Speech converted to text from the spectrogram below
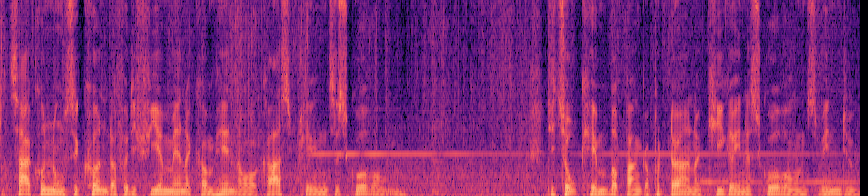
Det tager kun nogle sekunder for de fire mænd at komme hen over græsplænen til skurvognen. De to kæmper banker på døren og kigger ind af skurvognens vindue.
